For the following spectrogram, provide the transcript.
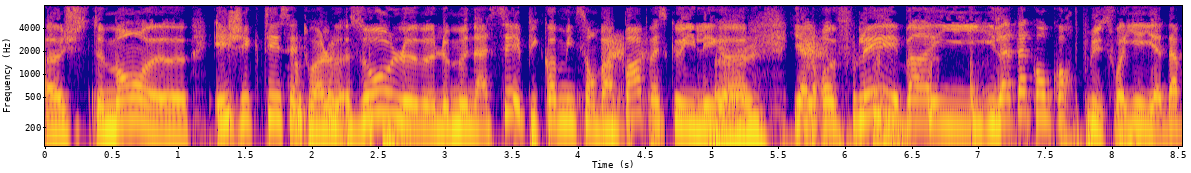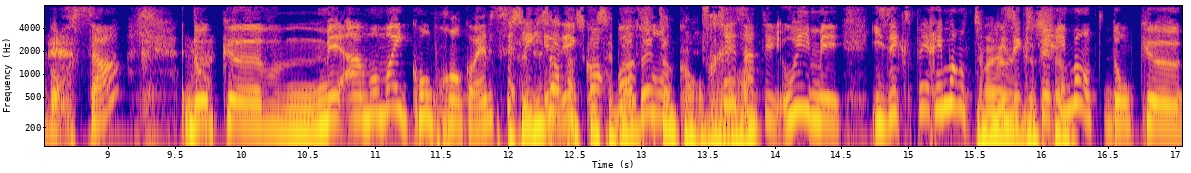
euh, justement euh, éjecter cet oiseau, le, le menacer, et puis comme il s'en va pas parce qu'il est, oui. il y a le reflet, et ben il, il attaque encore plus. Vous voyez, il y a d'abord ça. Donc, euh, mais à un moment il comprend quand même. C'est bizarre les parce que c'est pas corbeaux bête, sont un corbeau, Très hein. intelligents. Oui, mais ils expérimentent. Ouais, ils expérimentent. Donc euh,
